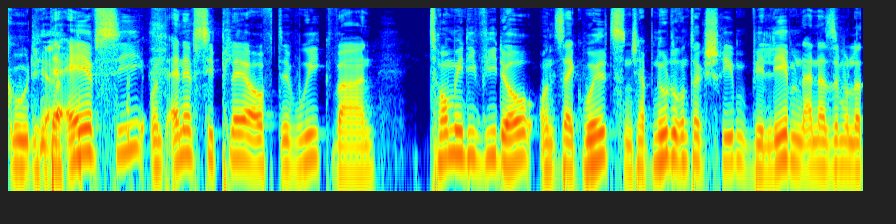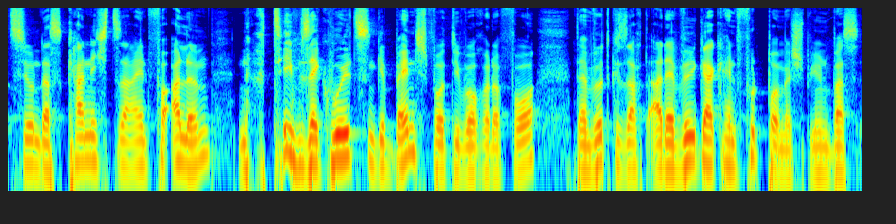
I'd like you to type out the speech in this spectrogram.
gut, ja. der AFC und NFC Player of the Week waren Tommy DeVito und Zach Wilson. Ich habe nur drunter geschrieben, wir leben in einer Simulation, das kann nicht sein. Vor allem, nachdem Zach Wilson gebencht wurde die Woche davor, dann wird gesagt, ah, der will gar keinen Football mehr spielen. Was,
